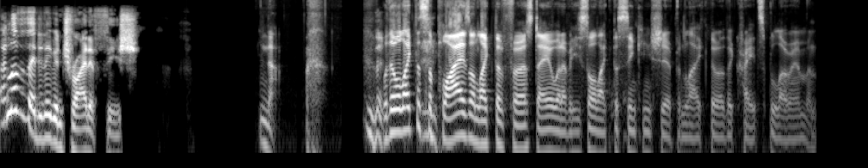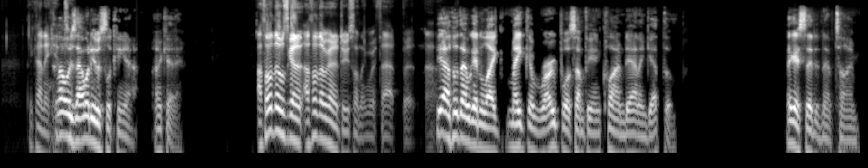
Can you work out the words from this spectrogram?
I love that they didn't even try to fish. no. Well, there were like the supplies on like the first day or whatever. He saw like the sinking ship and like there were the crates below him, and they kind of. Oh, is that what he was looking at? Okay. I thought there was gonna. I thought they were gonna do something with that, but nah. Yeah, I thought they were going to like make a rope or something and climb down and get them. I guess they didn't have time.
